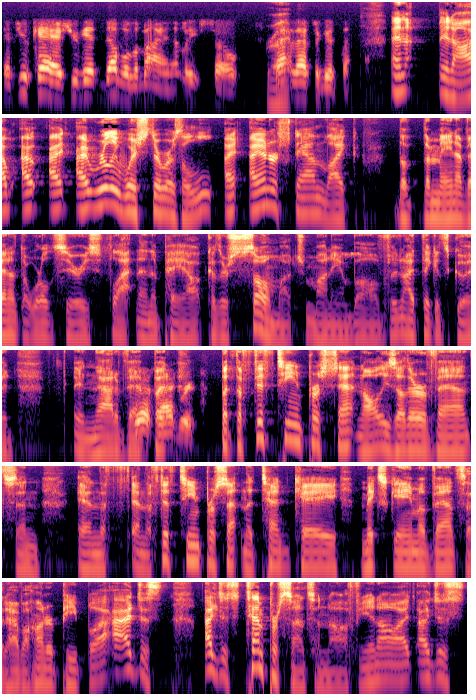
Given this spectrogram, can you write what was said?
if you cash, you get double the buy-in at least. So Right. that, that's a good thing. and you know, I, I, I really wish there was a. l- I, I understand like the the main event at the World Series flattening the payout because there's so much money involved, and I think it's good in that event. Yes, but I agree. but the 15 percent and all these other events and and the and the 15 percent in the 10k mixed game events that have 100 people, I, I just I just 10 percent's enough. You know, I I just.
